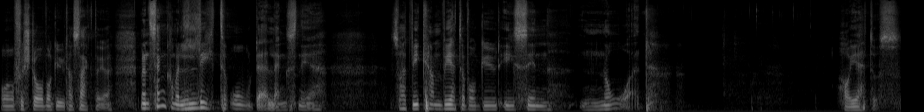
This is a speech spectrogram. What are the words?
och förstå vad Gud har sagt och gör. Men sen kommer lite ord där längst ner. Så att vi kan veta vad Gud i sin nåd har gett oss.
